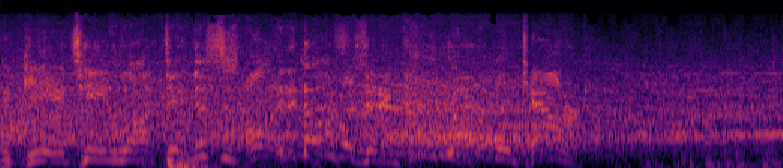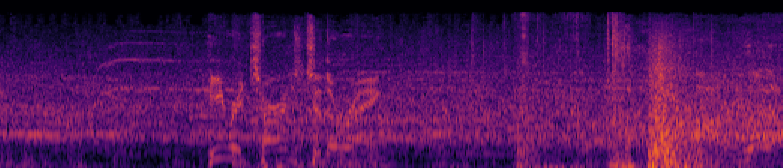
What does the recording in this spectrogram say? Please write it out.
The guillotine locked in. This is all. No, That was an incredible counter. He returns to the ring. Oh, what a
